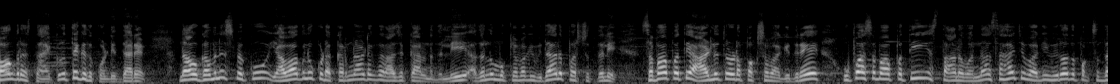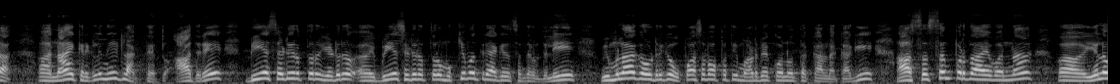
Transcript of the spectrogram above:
ಕಾಂಗ್ರೆಸ್ ನಾಯಕರು ತೆಗೆದುಕೊಂಡಿದ್ದಾರೆ. ನಾವು ಗಮನಿಸಬೇಕು, ಯಾವಾಗಲೂ ಕೂಡ ಕರ್ನಾಟಕದ ರಾಜಕಾರಣದಲ್ಲಿ ಅದರಲ್ಲೂ ಮುಖ್ಯವಾಗಿ ವಿಧಾನ ಪರಿಷತ್ನಲ್ಲಿ ಸಭಾಪತಿ ಆಡಳಿತಾರೂಢ ಪಕ್ಷವಾಗಿದ್ದರೆ ಉಪಸಭಾಪತಿ ಸ್ಥಾನವನ್ನು ಸಹಜವಾಗಿ ವಿರೋಧ ಪಕ್ಷದ ನಾಯಕರಿಗೆ ನೀಡಲಾಗ್ತಾ ಇತ್ತು. ಆದರೆ ಬಿ ಎಸ್ ಯಡಿಯೂರಪ್ಪರು ಯಡಿಯೂರು ಬಿ ಎಸ್ ಯಡಿಯೂರಪ್ಪರು ಮುಖ್ಯಮಂತ್ರಿ ಆಗಿದ್ದ ಸಂದರ್ಭದಲ್ಲಿ ವಿಮಲಾ ಗೌಡರಿಗೆ ಉಪಸಭಾಪತಿ ಮಾಡಬೇಕು ಅನ್ನುವಂಥ ಕಾರಣಕ್ಕಾಗಿ ಆ ಸತ್ಸಂಪ್ರದಾಯವನ್ನು ಎಲ್ಲೋ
